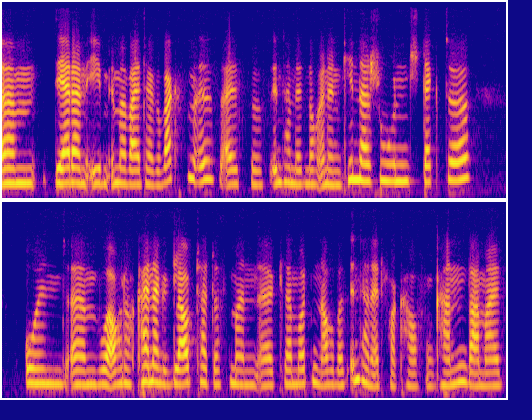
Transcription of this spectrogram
ähm, der dann eben immer weiter gewachsen ist, als das Internet noch in den Kinderschuhen steckte und ähm, wo auch noch keiner geglaubt hat, dass man äh, Klamotten auch übers Internet verkaufen kann. Damals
